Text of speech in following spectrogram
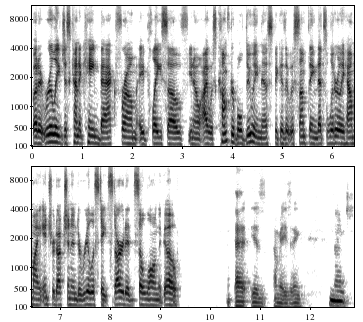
but it really just kind of came back from a place of you know i was comfortable doing this because it was something that's literally how my introduction into real estate started so long ago that is amazing nice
